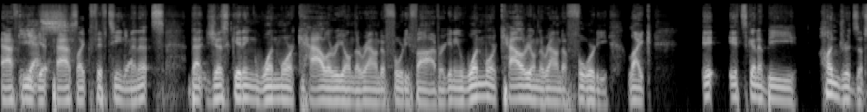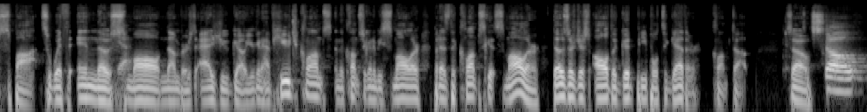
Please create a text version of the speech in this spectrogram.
after you Yes. get past like 15 Yeah. minutes that just getting one more calorie on the round of 45 or getting one more calorie on the round of 40, like it, it's going to be hundreds of spots within those Yeah. small numbers as you go. You're going to have huge clumps and the clumps are going to be smaller, but as the clumps get smaller, those are just all the good people together clumped up. So So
